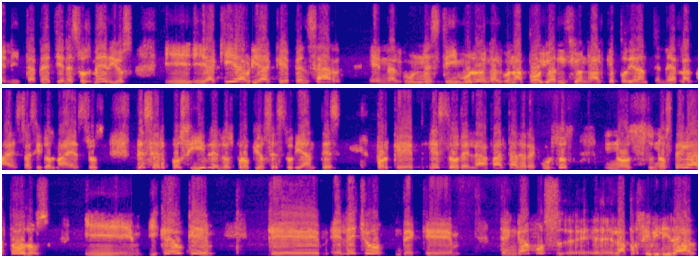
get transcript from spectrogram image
en, Internet y en esos medios. Y, y aquí habría que pensar en algún estímulo, en algún apoyo adicional que pudieran tener las maestras y los maestros, de ser posible los propios estudiantes, porque esto de la falta de recursos nos, nos pega a todos. Y, creo que, que el hecho de que tengamos eh, la posibilidad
